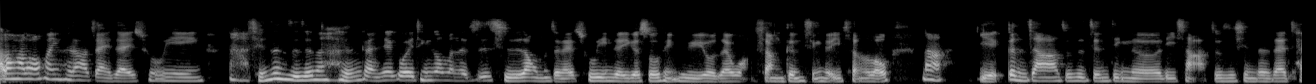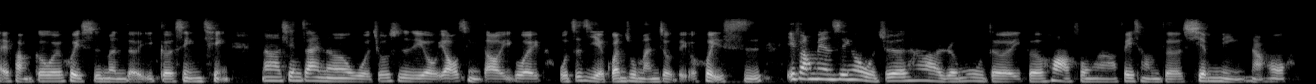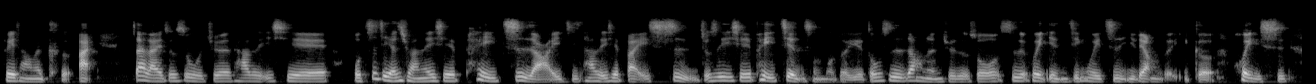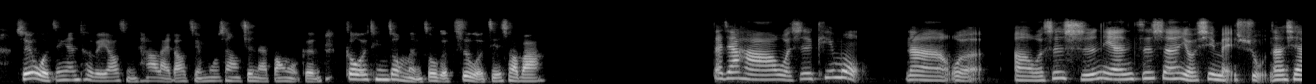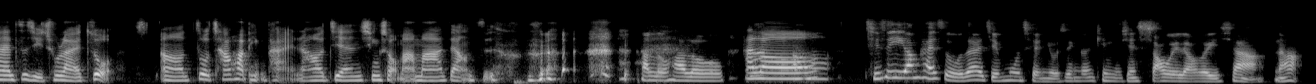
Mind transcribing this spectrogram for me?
Hello，Hello，欢迎回到仔仔初音。那前阵子真的很感谢各位听众们的支持，让我们仔仔初音的一个收听率又在往上更新了一层楼。那也更加就是坚定了 Lisa 就是现在在采访各位会师们的一个心情。那现在呢，我就是有邀请到一位我自己也关注蛮久的一个会师。一方面是因为我觉得他的人物的一个画风啊，非常的鲜明，然后非常的可爱。再来就是我觉得他的一些。我自己很喜欢的一些配置啊，以及它的一些摆饰，就是一些配件什么的，也都是让人觉得说是会眼睛为之一亮的一个会师。所以我今天特别邀请他来到节目上，先来帮我跟各位听众们做个自我介绍吧。大家好，我是 Kim。那我呃，我是十年资深游戏美术，那现在自己出来做。呃，做插画品牌，然后兼新手妈妈这样子。Hello，Hello，Hello。其实一刚开始我在节目前有先跟 Kim 先稍微聊了一下，那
